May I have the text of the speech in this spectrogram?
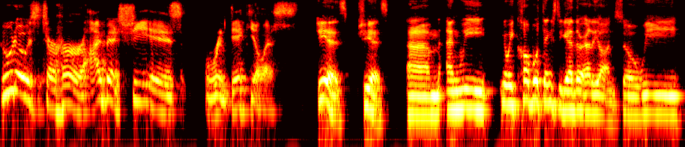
Kudos to her. I bet she is ridiculous. She is. She is. Um, and we, you know, we cobbled things together early on. So we,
